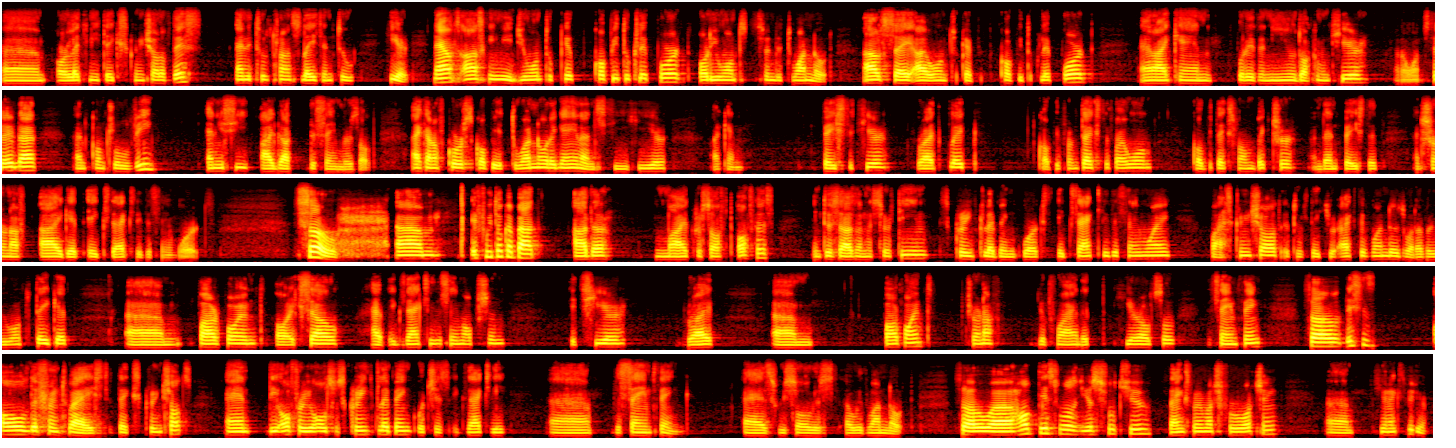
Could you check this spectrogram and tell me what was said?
um, or let me take screenshot of this and it will translate into here. Now it's asking me, do you want to copy to clipboard or do you want to send it to OneNote? I'll say I want to copy to clipboard and I can put it in a new document here. I don't want to save that and control V and you see I got the same result. I can of course copy it to OneNote again and see here I can paste it here, right click, copy from text if I want, copy text from picture and then paste it and sure enough I get exactly the same words. So, um, if we talk about other Microsoft Office, in 2013, screen clipping works exactly the same way. By screenshot, it will take your active windows, whatever you want to take it. Um, PowerPoint or Excel have exactly the same option. It's here, right? Um, PowerPoint, sure enough, you'll find it here also, the same thing. So this is all different ways to take screenshots and they offer you also screen clipping which is exactly uh, the same thing as we saw with, uh, with OneNote. So uh, hope this was useful to you. Thanks very much for watching. Um, see you next video.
